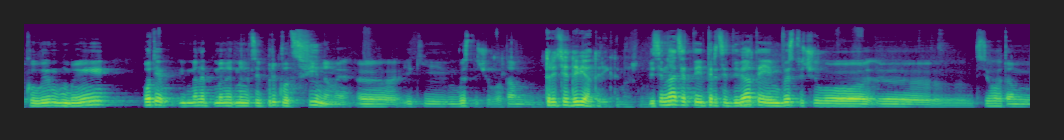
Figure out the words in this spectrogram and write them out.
коли ми. От як мене мене, мене цей приклад з фінами, е, які вистачило там. 39-й рік ти маєш. 18-й, 39-й їм вистачило е, всього там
